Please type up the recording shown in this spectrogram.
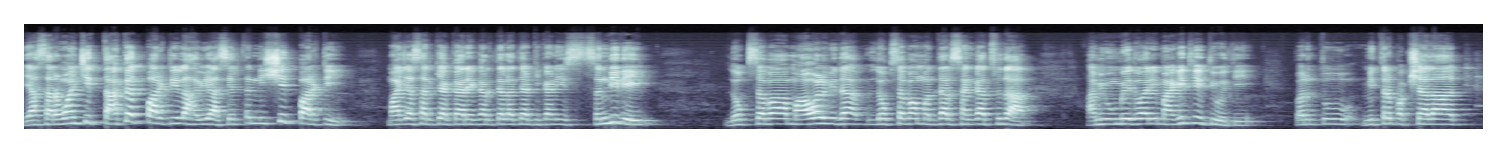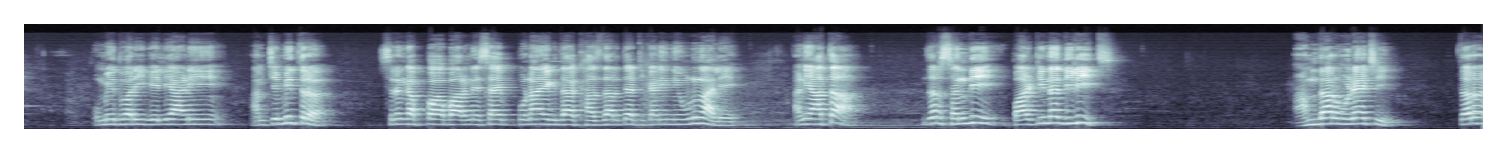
या सर्वांची ताकद पार्टीला हवी असेल तर निश्चित पार्टी माझ्यासारख्या कार्यकर्त्याला त्या ठिकाणी संधी देईल. लोकसभा मावळ विधा लोकसभा मतदारसंघातसुद्धा आम्ही उमेदवारी मागितली होती होती. परंतु मित्रपक्षाला उमेदवारी गेली आणि आमचे मित्र श्रंगप्पा बारणेसाहेब पुन्हा एकदा खासदार त्या ठिकाणी निवडून आले. आणि आता जर संधी पार्टीनं दिलीच आमदार होण्याची तर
